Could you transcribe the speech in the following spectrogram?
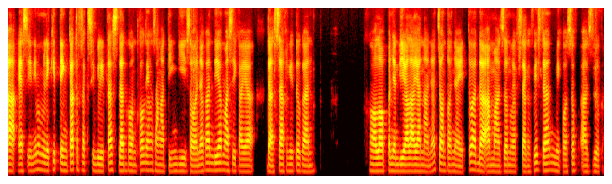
IaaS ini memiliki tingkat fleksibilitas dan kontrol yang sangat tinggi. Soalnya kan dia masih kayak dasar gitu kan. Kalau penyedia layanannya contohnya itu ada Amazon Web Service dan Microsoft Azure.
